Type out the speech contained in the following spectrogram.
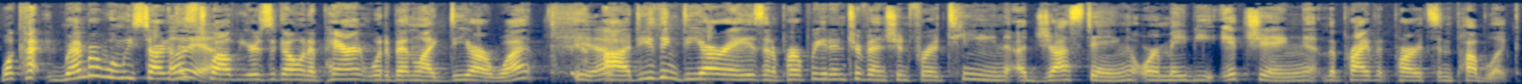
what kind, remember when we started oh, this yeah. 12 years ago and a parent would have been like, DR what? Yeah. Uh, do you think DRA is an appropriate intervention for a teen adjusting or maybe itching the private parts in public?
